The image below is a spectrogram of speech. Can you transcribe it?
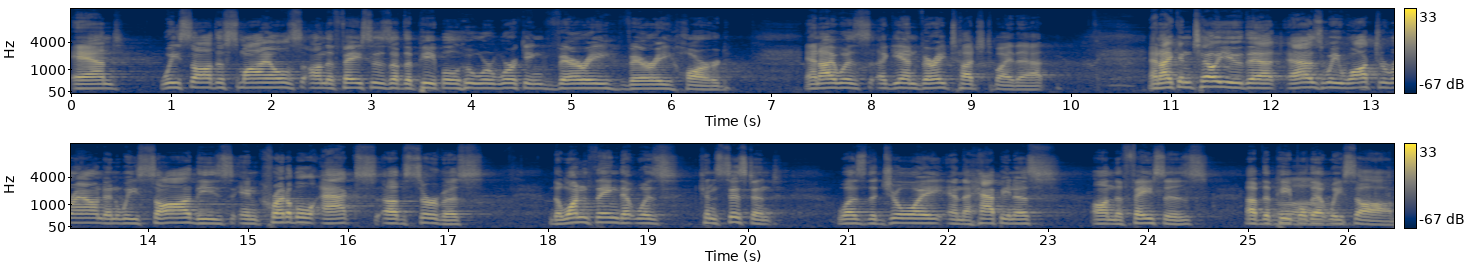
And we saw the smiles on the faces of the people who were working very, very hard. And I was, again, very touched by that. And I can tell you that as we walked around and we saw these incredible acts of service, the one thing that was consistent was the joy and the happiness on the faces of the people that oh. we saw.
